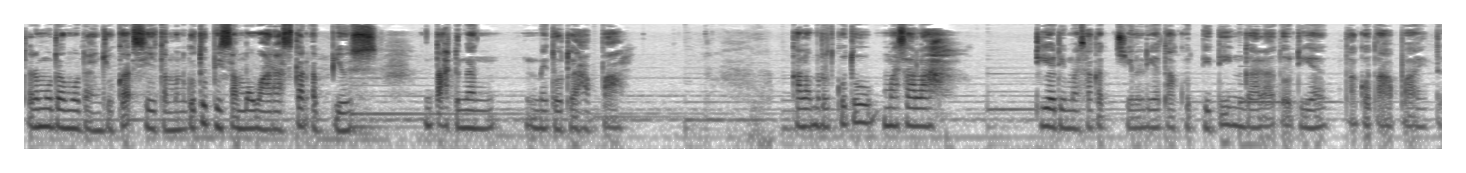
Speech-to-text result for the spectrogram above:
Dan mudah-mudahan juga sih temanku tuh bisa mewaraskan abuse entah dengan metode apa. Kalau menurutku tuh masalah dia di masa kecil dia takut ditinggal atau dia takut apa itu.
